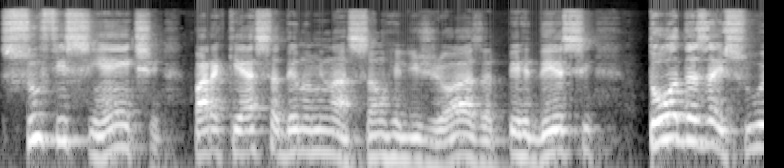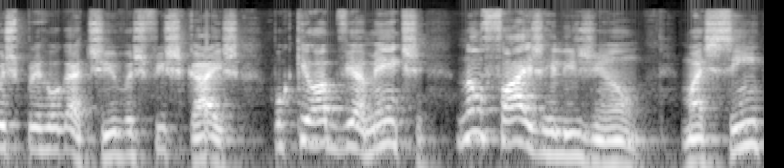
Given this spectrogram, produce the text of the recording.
suficiente para que essa denominação religiosa perdesse todas as suas prerrogativas fiscais, porque, obviamente, não faz religião, mas sim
